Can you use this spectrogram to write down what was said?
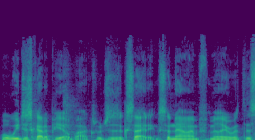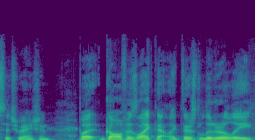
Well, we just got a PO box, which is exciting. So now I'm familiar with this situation. But golf is like that. Like there's literally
